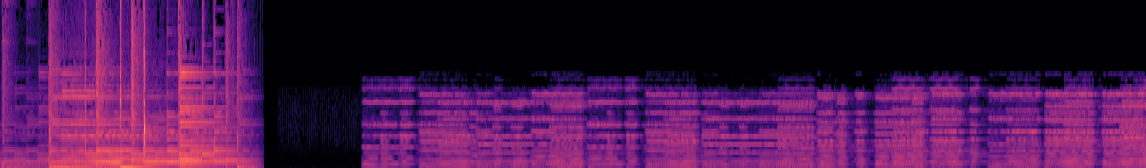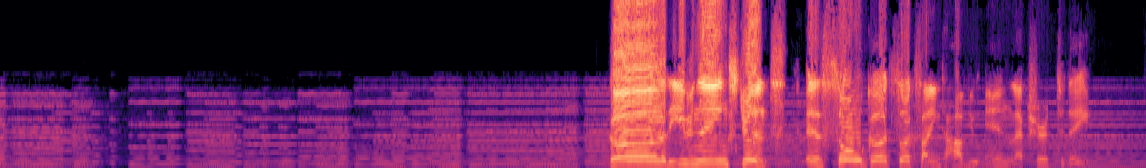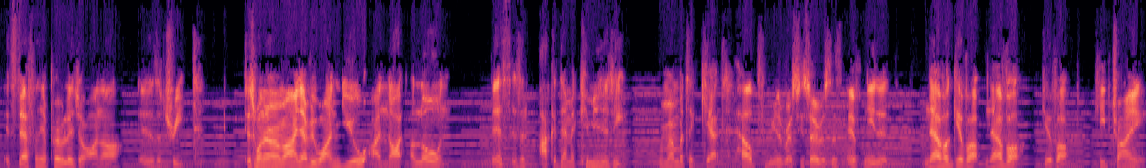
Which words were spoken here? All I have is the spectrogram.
Good evening, students. It is so good, so exciting to have you in lecture today. It's definitely a privilege, an honor. It is a treat. Just want to remind everyone you are not alone. This is an academic community. Remember to get help from university services if needed. Never give up. Never give up. Keep trying.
